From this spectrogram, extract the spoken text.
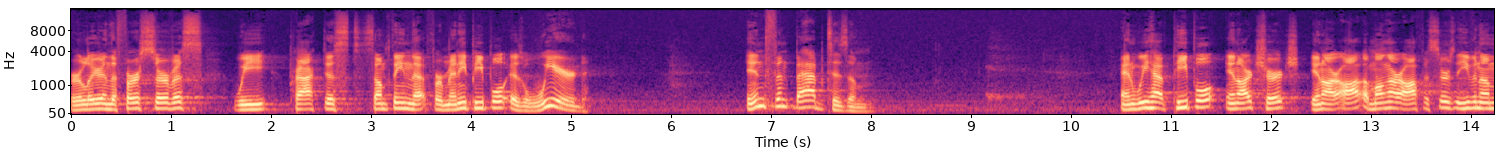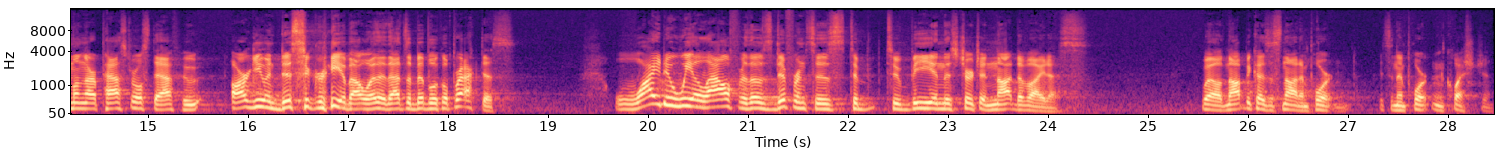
Earlier in the first service, we practiced something that for many people is weird infant baptism. And we have people in our church, in our, among our officers, even among our pastoral staff, who argue and disagree about whether that's a biblical practice. Why do we allow for those differences to, to be in this church and not divide us? Well, not because it's not important, it's an important question.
